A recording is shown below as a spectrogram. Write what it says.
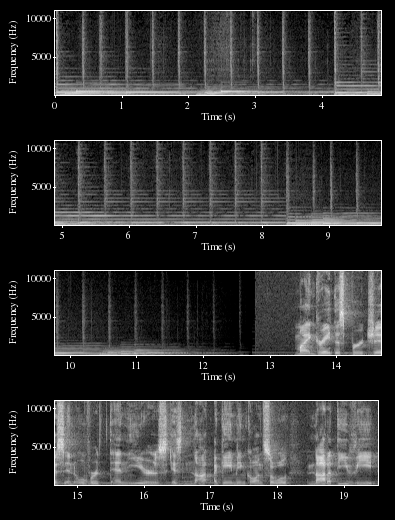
My greatest purchase in over 10 years is not a gaming console, not a TV,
